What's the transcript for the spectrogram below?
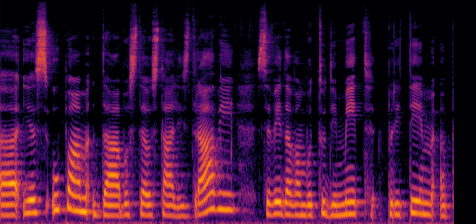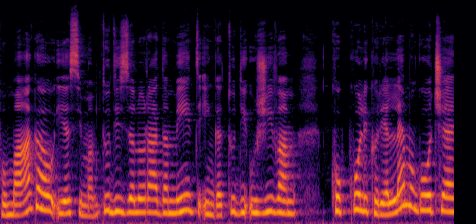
Uh, jaz upam, da boste ostali zdravi, seveda vam bo tudi med pri tem pomagal. Jaz imam tudi zelo rada med in ga tudi uživam, kolikor je le mogoče.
